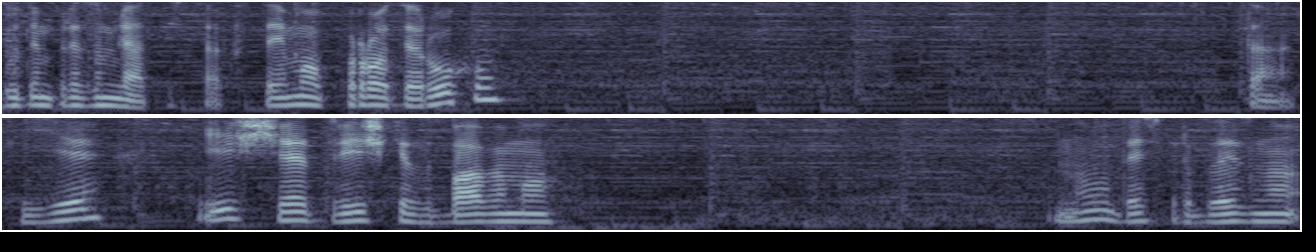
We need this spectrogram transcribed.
будемо приземлятись. Так, стоїмо проти руху. Так, є. І ще трішки збавимо. Ну, десь приблизно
